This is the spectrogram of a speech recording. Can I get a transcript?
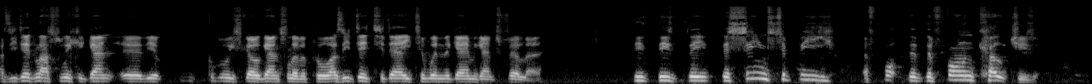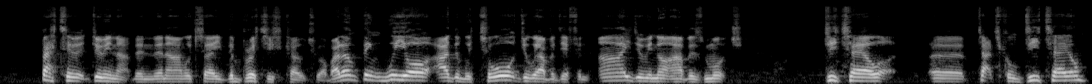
as he did last week again, uh, the, a couple of weeks ago against Liverpool, as he did today to win the game against Villa. The, the, the, there seems to be a, the, the foreign coaches better at doing that than, than I would say the British coach, Rob. I don't think we are either we're taught, do we have a different eye? Do we not have as much detail, uh, tactical detail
